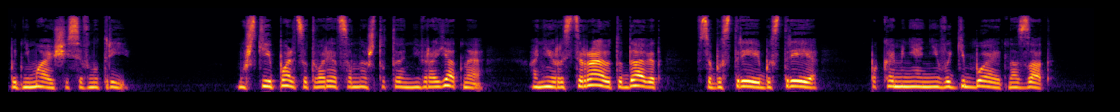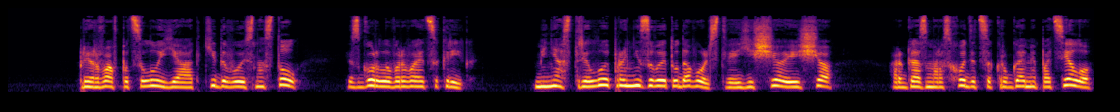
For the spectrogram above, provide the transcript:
поднимающейся внутри. Мужские пальцы творят со мной что-то невероятное. Они растирают и давят все быстрее и быстрее, пока меня не выгибает назад. Прервав поцелуй, я откидываюсь на стол, из горла вырывается крик. Меня стрелой пронизывает удовольствие, еще и еще. Оргазм расходится кругами по телу,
